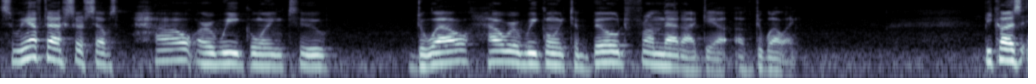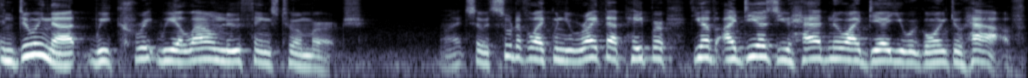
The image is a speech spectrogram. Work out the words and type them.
So we have to ask ourselves, how are we going to dwell? How are we going to build from that idea of dwelling? Because in doing that, we, create, we allow new things to emerge. right? So it's sort of like when you write that paper, you have ideas you had no idea you were going to have.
